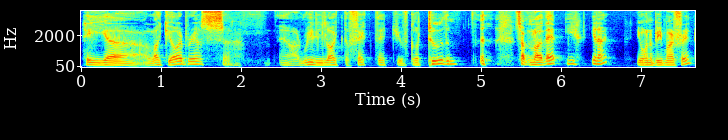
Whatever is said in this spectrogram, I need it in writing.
he, uh, I like your eyebrows. I really like the fact that you've got two of them. Something like that. You, you know, you want to be my friend?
